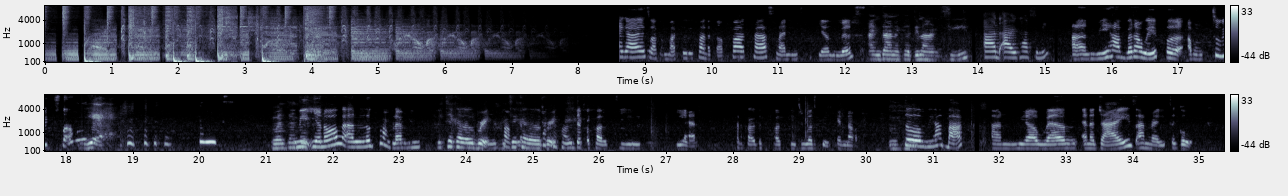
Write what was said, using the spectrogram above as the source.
Hi guys, welcome back to the Chronicle Podcast. My name is Kia Lewis, I'm Danica Delancey. And Ari Cassidy. and we have been away for about two weeks now. Yeah. We went and We, take- you know, a little problem. we take a little break. We take a little break. Technical difficulties. Yeah, technical difficulties was breaking down. Mhm. So we are back and we are well energized and ready to go.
